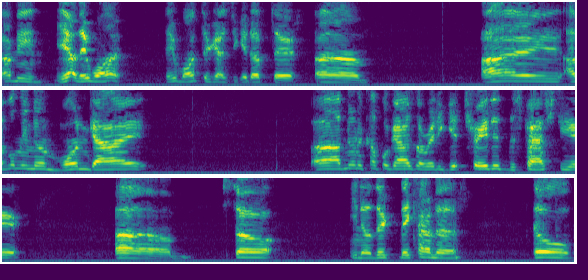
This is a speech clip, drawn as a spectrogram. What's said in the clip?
I mean, yeah, they want they want their guys to get up there. Um, I I've only known one guy. Uh, I've known a couple guys already get traded this past year. Um, so, you know, they they kind of they'll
